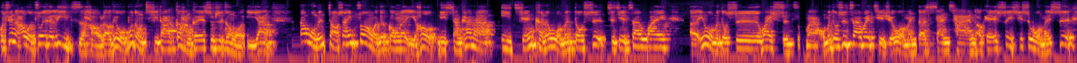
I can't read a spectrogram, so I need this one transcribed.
我就拿我做一个例子好了。OK，我不懂其他各行各业是不是跟我一样。当我们早上一做完我的工了以后，你想看啊？以前可能我们都是直接在外，呃，因为我们都是外食族嘛，我们都是在外解决我们的三餐，OK？所以其实我们是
